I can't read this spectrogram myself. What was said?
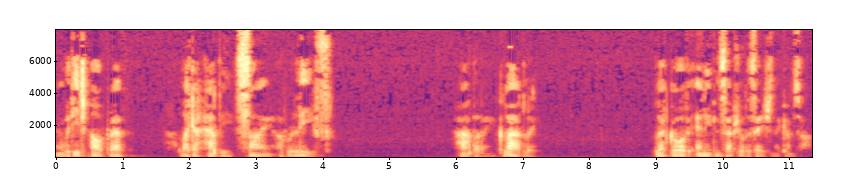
And with each out breath, like a happy sigh of relief. Happily, gladly. Let go of any conceptualization that comes up.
